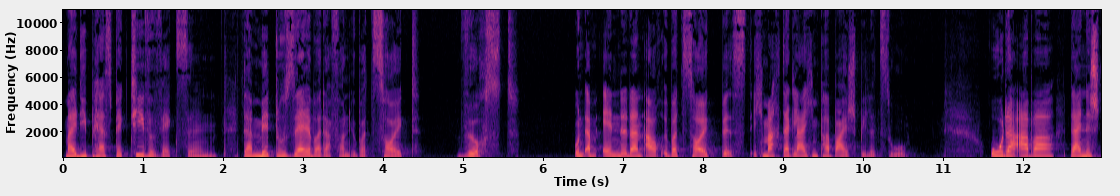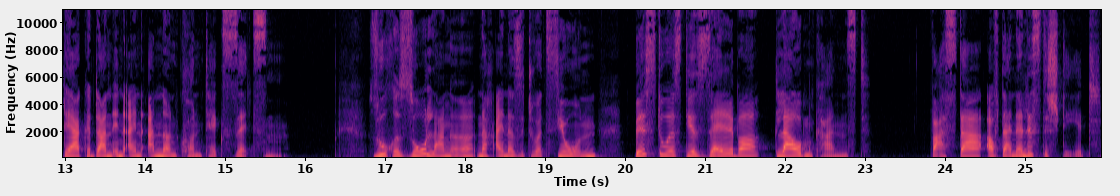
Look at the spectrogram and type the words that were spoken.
mal die Perspektive wechseln, damit du selber davon überzeugt wirst und am Ende dann auch überzeugt bist. Ich mache da gleich ein paar Beispiele zu. Oder aber deine Stärke dann in einen anderen Kontext setzen. Suche so lange nach einer Situation, bis du es dir selber glauben kannst, was da auf deiner Liste steht.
